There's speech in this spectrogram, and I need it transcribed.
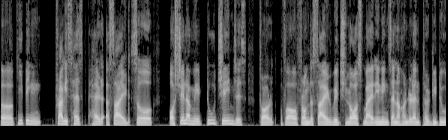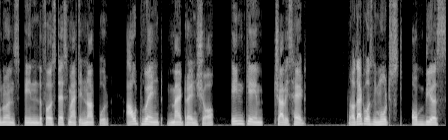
uh, keeping Travis Head aside. So Australia made two changes for, for from the side which lost by innings and 132 runs in the first test match in Nagpur. Out went Matt Renshaw. In came Travis Head. Now that was the most obvious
